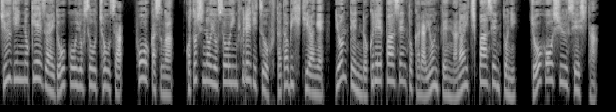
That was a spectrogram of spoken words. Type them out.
中銀の経済動向予想調査、フォーカスが今年の予想インフレ率を再び引き上げ、4.60%から4.71%に情報修正した。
